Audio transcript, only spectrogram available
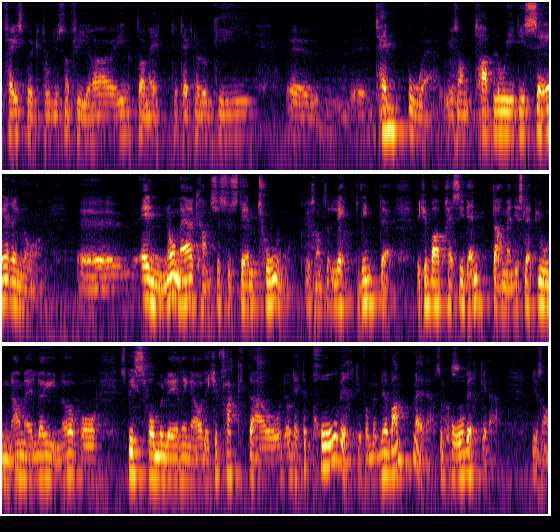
Facebook 2004, internett, teknologi, tempoet, liksom, tabloidiseringa. Eh, enda mer kanskje system 2. Så Lettvinte. Ikke bare presidenter, men de slipper jo unna med løgner og spissformuleringer, og det er ikke fakta. Og, og dette påvirker, for vi blir vant med det. Så påvirker det. ikke?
